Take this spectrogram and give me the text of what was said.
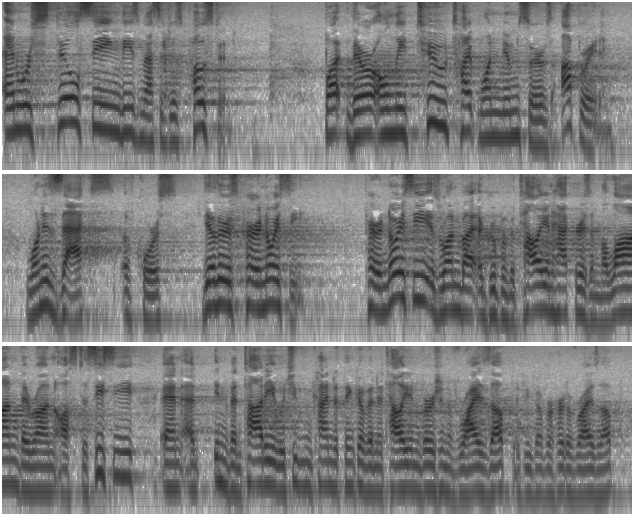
And we're still seeing these messages posted. But there are only two type 1 nym serves operating. One is Zax, of course. The other is Paranoici. Paranoici is run by a group of Italian hackers in Milan. They run Autistici and Inventati, which you can kind of think of an Italian version of Rise Up, if you've ever heard of Rise Up.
